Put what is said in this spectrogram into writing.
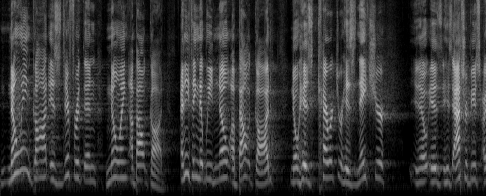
knowing God is different than knowing about God. Anything that we know about God, know, his character, his nature, you know, his, his attributes are,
